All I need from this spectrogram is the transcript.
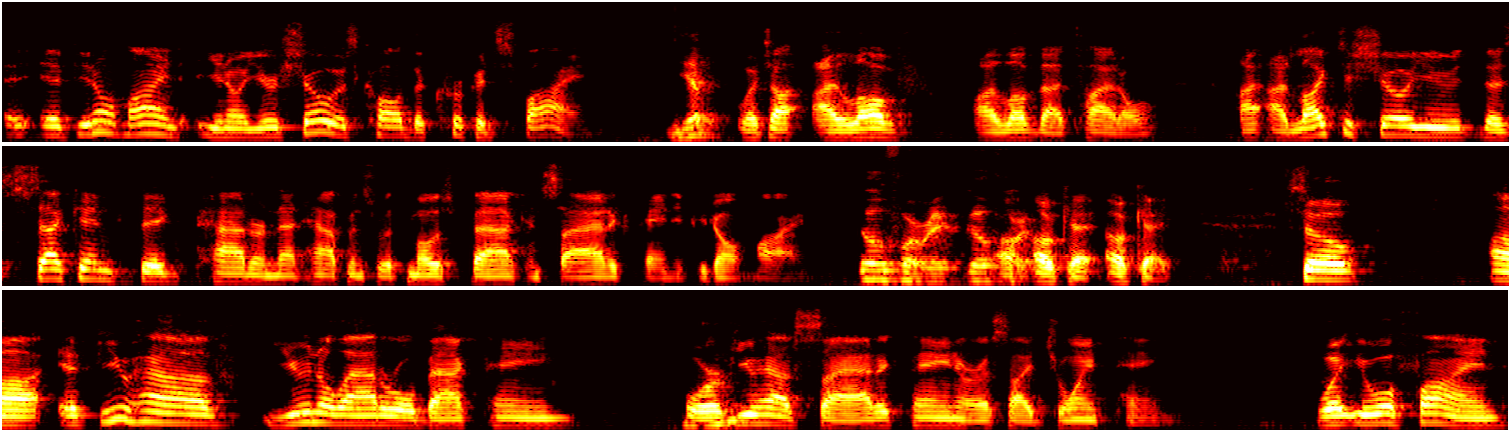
if you don't mind, you know, your show is called The Crooked Spine. Yep. Which I, I love. I love that title. I, would like to show you the second big pattern that happens with most back and sciatic pain, if you don't mind. Go for it. Go for uh, it. Okay. Okay. So, uh, if you have unilateral back pain, or mm-hmm. if you have sciatic pain or SI joint pain, what you will find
